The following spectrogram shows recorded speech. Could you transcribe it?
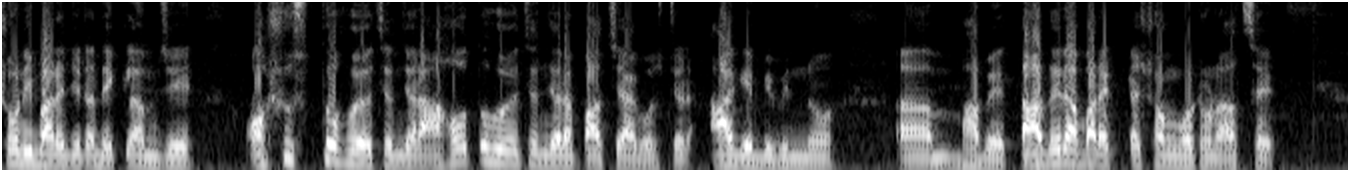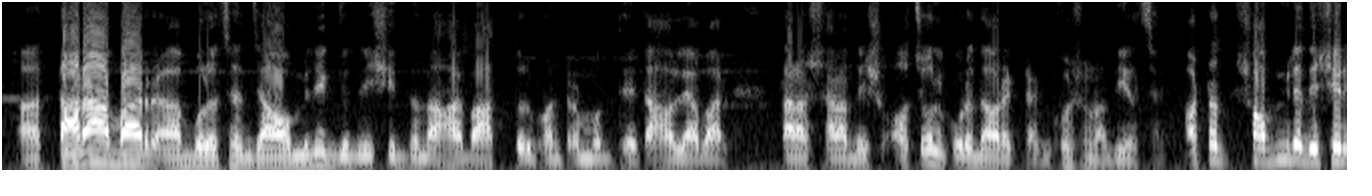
শনিবারে যেটা দেখলাম যে অসুস্থ হয়েছেন, যারা আহত হয়েছেন যারা পাঁচই আগস্টের আগে বিভিন্ন ভাবে তাদের আবার একটা সংগঠন আছে। তারা আবার বলেছেন যে আওয়ামী লীগ যদি নিষিদ্ধ না হয় বাহাত্তর ঘণ্টার মধ্যে তাহলে আবার তারা সারা দেশ অচল করে দেওয়ার একটা ঘোষণা দিয়েছেন। অর্থাৎ সব মিলে দেশের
